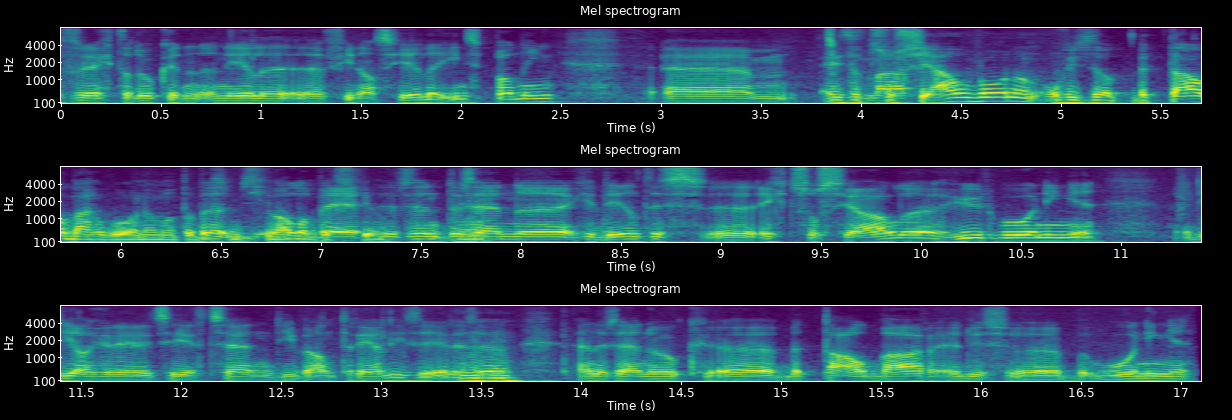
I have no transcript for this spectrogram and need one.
vergt dat ook een, een hele financiële inspanning. Um, is dat sociaal wonen of is dat betaalbaar wonen? Want dat is misschien allebei. Er zijn, er zijn gedeeltes echt sociale huurwoningen die al gerealiseerd zijn, die we aan het realiseren zijn. Mhm. En er zijn ook betaalbare, dus woningen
